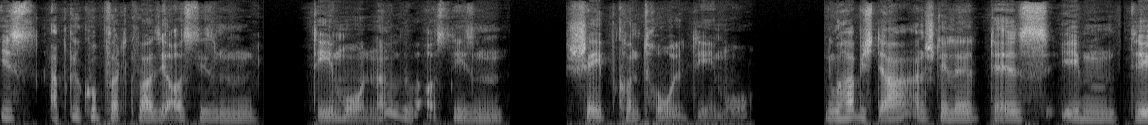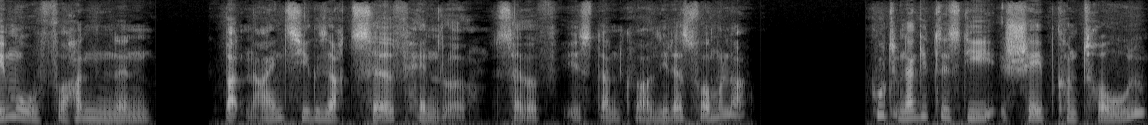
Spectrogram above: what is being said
ist abgekupfert quasi aus diesem Demo, ne? Also aus diesem Shape Control Demo. Nur habe ich da anstelle des im Demo vorhandenen Button 1 hier gesagt Self Handle. Self ist dann quasi das Formular. Gut, und dann gibt es die Shape Control.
